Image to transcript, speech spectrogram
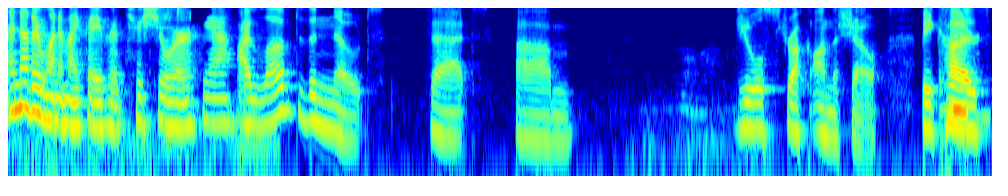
another one of my favorites for sure. Yeah. I loved the note that um jules struck on the show because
